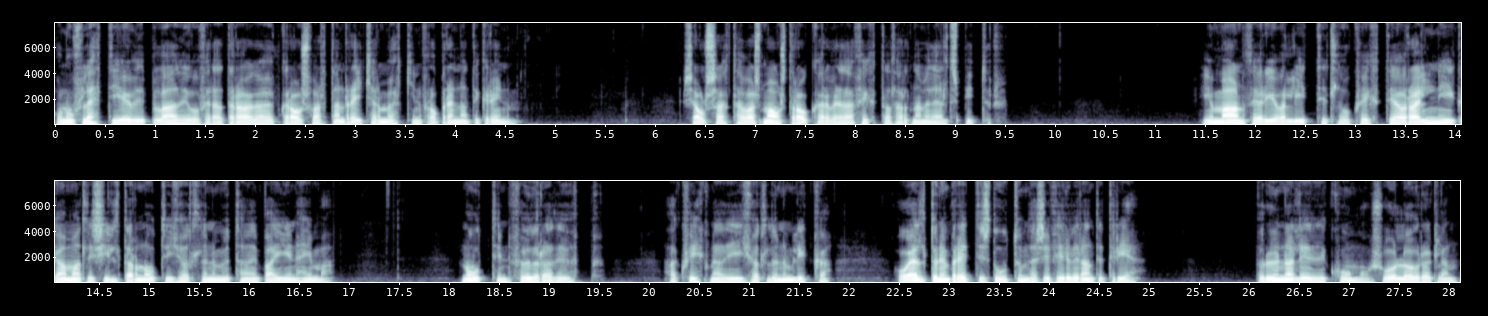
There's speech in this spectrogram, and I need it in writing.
og nú fletti ég við bladi og fyrir að draga upp grásvartan reykjarmökkin frá brennandi greinum. Sjálfsagt hafa smá strákar verið að fykta þarna með eldspítur. Ég man þegar ég var lítill og kveikti á rælni í gamalli síldarnóti í hjöllunum utan við bæin heima. Nótin föðraði upp, það kviknaði í hjöllunum líka og eldurinn breytist út um þessi fyrfirandi tré. Brunaliði kom og svo lögreglan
